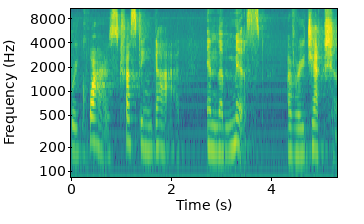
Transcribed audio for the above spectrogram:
requires trusting God in the midst of rejection.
